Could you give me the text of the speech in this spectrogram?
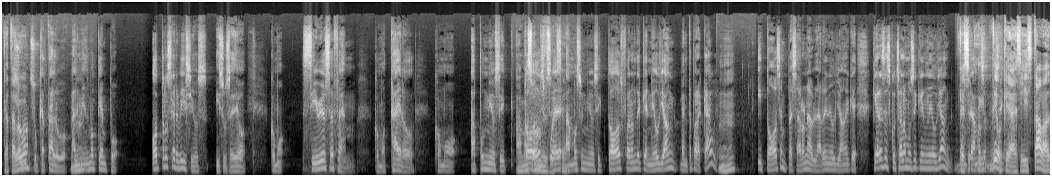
¿Catálogo? su, su catálogo. Al mismo tiempo, otros servicios, y sucedió, como Sirius FM, como Tidal, como Apple Music, Amazon todos Music, fue sí. Amazon Music, todos fueron de que Neil Young, vente para acá, güey. Y todos empezaron a hablar de Neil Young, de que quieres escuchar la música de Neil Young, Que se- digo Music. que así estaba,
